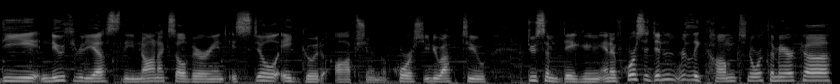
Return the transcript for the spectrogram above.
the new 3DS, the non-XL variant, is still a good option. Of course, you do have to do some digging, and of course, it didn't really come to North America.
